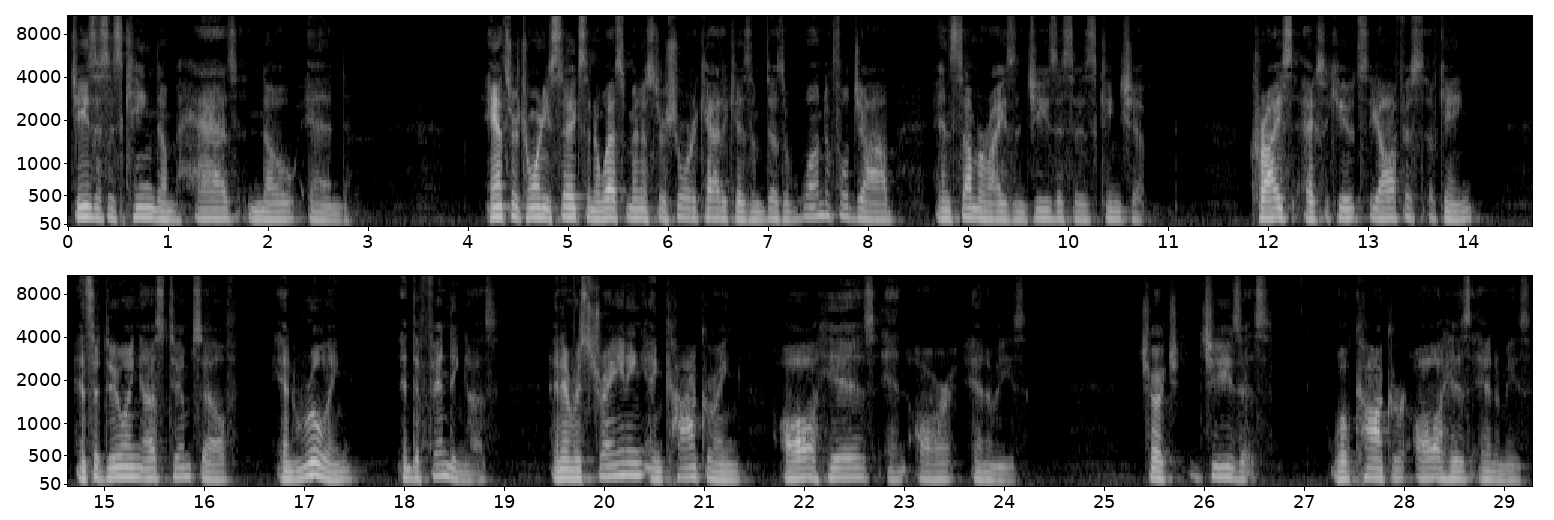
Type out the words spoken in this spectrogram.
Jesus' kingdom has no end. Answer 26 in the Westminster Shorter Catechism does a wonderful job in summarizing Jesus' kingship. Christ executes the office of king in subduing us to himself, in ruling and defending us, and in restraining and conquering all his and our enemies. Church, Jesus will conquer all his enemies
